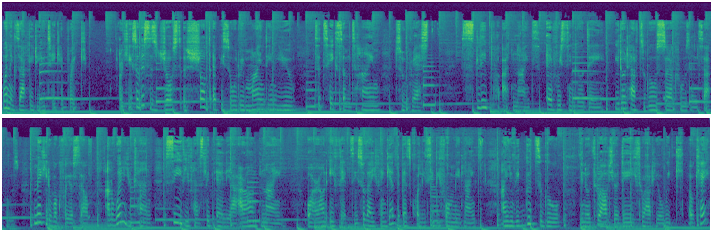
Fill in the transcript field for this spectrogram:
When exactly do you take a break? Okay, so this is just a short episode reminding you to take some time to rest. Sleep at night every single day. You don't have to go circles and circles. Make it work for yourself. And when you can, see if you can sleep earlier around 9 or around 8:30 so that you can get the best quality before midnight and you'll be good to go you know, throughout your day, throughout your week. Okay?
